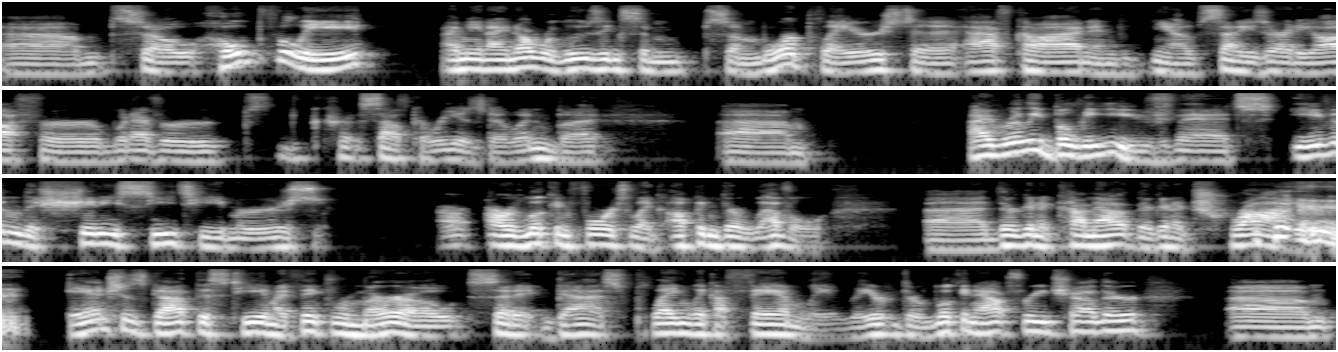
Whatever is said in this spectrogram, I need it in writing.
Um, so hopefully, I mean, I know we're losing some some more players to AFCON, and you know, Sonny's already off for whatever South Korea's doing, but um, I really believe that even the shitty C teamers are, are looking forward to like upping their level. Uh, they're going to come out. They're going to try. Ange has got this team. I think Romero said it best, playing like a family. They're they're looking out for each other. Um,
